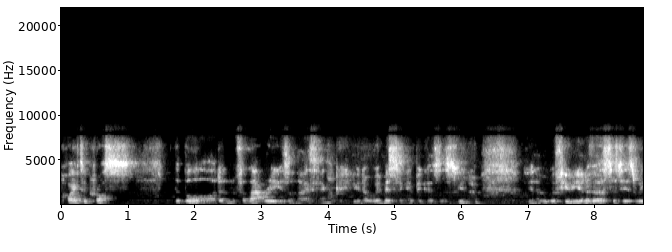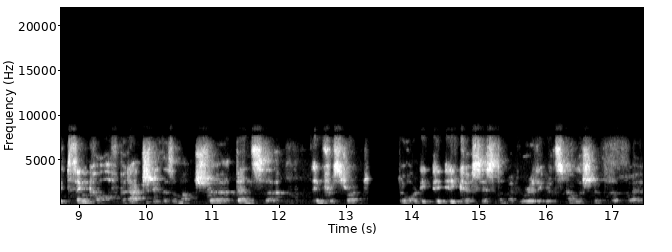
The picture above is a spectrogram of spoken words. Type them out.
quite across the board. And for that reason, I think, you know, we're missing it because there's, you know, you know, a few universities we'd think of, but actually there's a much uh, denser infrastructure or e ecosystem of really good scholarship that we're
